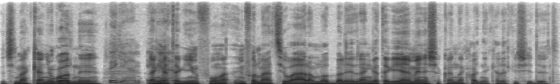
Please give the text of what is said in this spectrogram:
kicsit meg kell nyugodni. Igen, rengeteg igen. Info, információ áramlott beléd, rengeteg élmény, és akkor ennek hagyni kell egy kis időt.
